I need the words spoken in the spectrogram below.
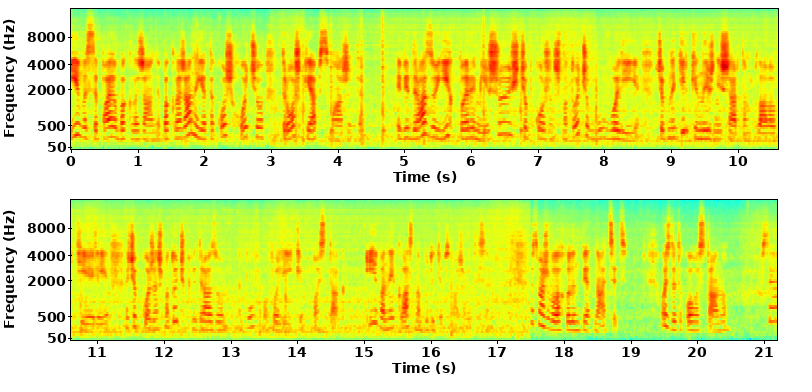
і висипаю баклажани. Баклажани я також хочу трошки обсмажити. Відразу їх перемішую, щоб кожен шматочок був в олії, щоб не тільки нижній шар там плавав в тій олії, а щоб кожен шматочок відразу був в олійки. Ось так. І вони класно будуть обсмажуватися. Обсмажувала хвилин 15. Ось до такого стану. Все.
